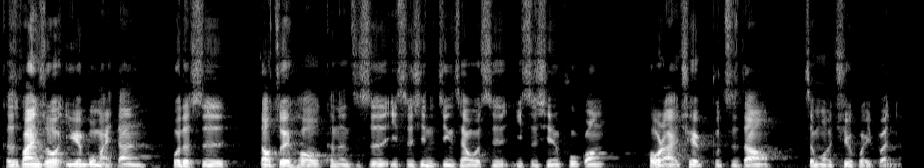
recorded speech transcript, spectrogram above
可是发现说医院不买单，或者是到最后可能只是一次性的竞赛或是一次性的曝光，后来却不知道怎么去回本。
